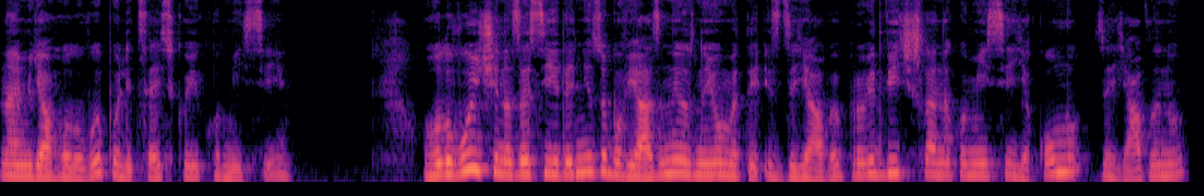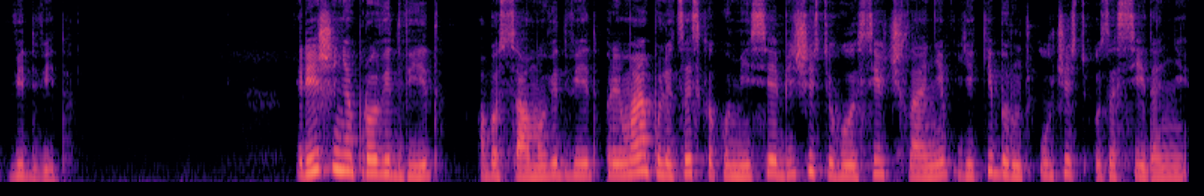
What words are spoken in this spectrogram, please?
на ім'я голови поліцейської комісії. Головуючий на засіданні зобов'язаний ознайомити із заявою про відвід члена комісії, якому заявлено відвід. Рішення про відвід або самовідвід приймає поліцейська комісія більшістю голосів членів, які беруть участь у засіданні.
